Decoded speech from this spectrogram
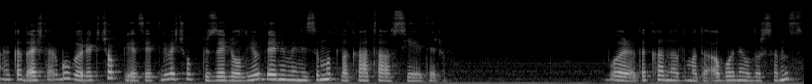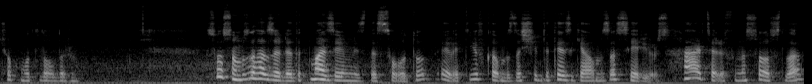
Arkadaşlar bu börek çok lezzetli ve çok güzel oluyor. Denemenizi mutlaka tavsiye ederim. Bu arada kanalıma da abone olursanız çok mutlu olurum. Sosumuzu hazırladık. Malzememiz de soğudu. Evet yufkamızı şimdi tezgahımıza seriyoruz. Her tarafını sosla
